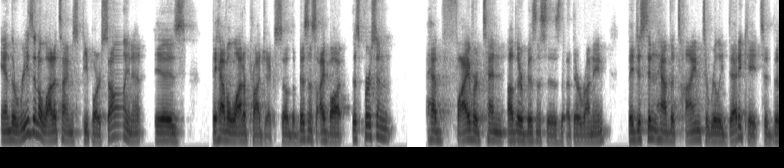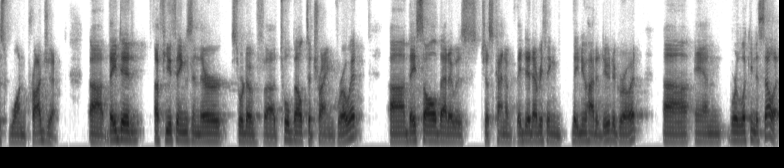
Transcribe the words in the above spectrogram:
and the reason a lot of times people are selling it is they have a lot of projects. So the business I bought, this person had 5 or 10 other businesses that they're running. They just didn't have the time to really dedicate to this one project. Uh, they did a few things in their sort of uh, tool belt to try and grow it. Uh, they saw that it was just kind of they did everything they knew how to do to grow it, uh, and were looking to sell it.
